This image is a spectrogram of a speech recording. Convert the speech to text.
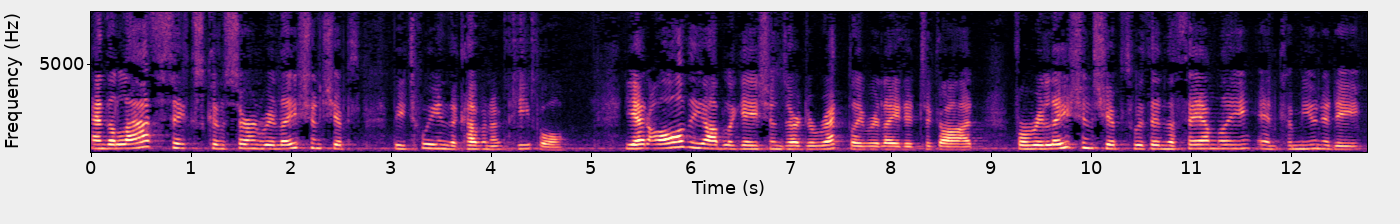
and the last six concern relationships between the covenant people. Yet all the obligations are directly related to God, for relationships within the family and community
